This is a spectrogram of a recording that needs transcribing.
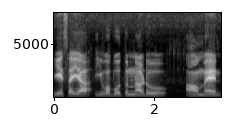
ఏసయ్య ఇవ్వబోతున్నాడు. ఆమెన్.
